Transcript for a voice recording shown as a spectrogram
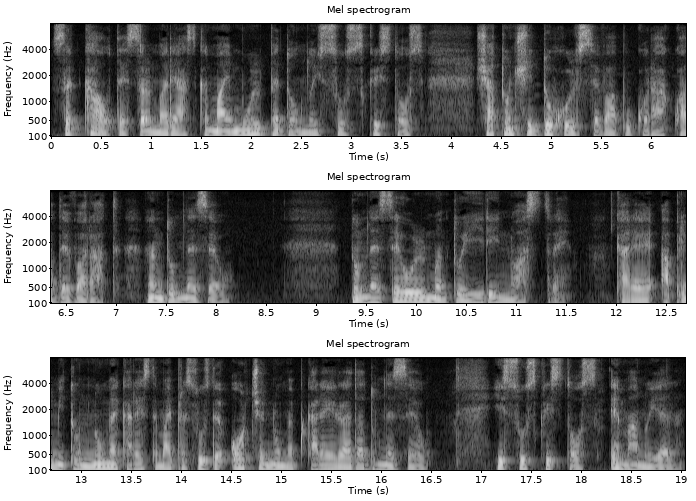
să caute să-L mărească mai mult pe Domnul Isus Hristos și atunci și Duhul se va bucura cu adevărat în Dumnezeu. Dumnezeul mântuirii noastre, care a primit un nume care este mai presus de orice nume pe care i l-a dat Dumnezeu – Isus Hristos, Emanuel,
